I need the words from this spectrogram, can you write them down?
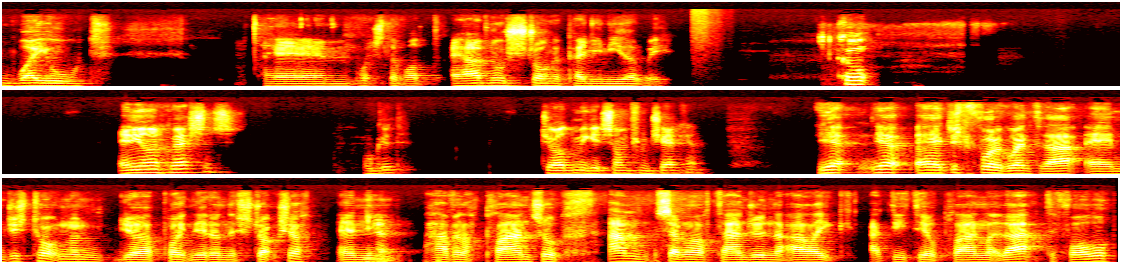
wild, um, what's the word? I have no strong opinion either way. Cool. Any other questions? All good. Jordan, we get some from check-in. Yeah, yeah. Uh, just before I go into that, um, just talking on your point there on the structure and yeah. having a plan. So I'm similar to Andrew in that I like a detailed plan like that to follow,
